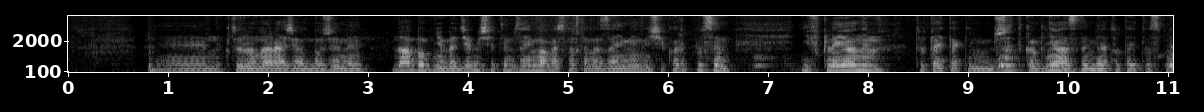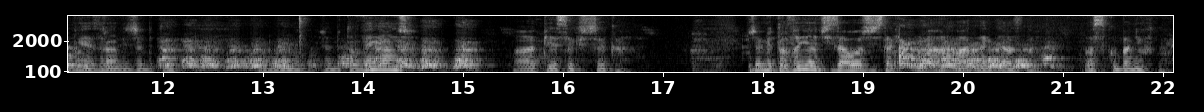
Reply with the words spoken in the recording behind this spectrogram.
którą na razie odłożymy na bok. Nie będziemy się tym zajmować, natomiast zajmiemy się korpusem i wklejonym tutaj takim brzydko gniazdem. Ja tutaj to spróbuję zrobić, żeby to, żeby to wyjąć. Ale piesek szczeka. żeby to wyjąć i założyć takie normalne, ładne gniazdo. O skubaniuchno.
